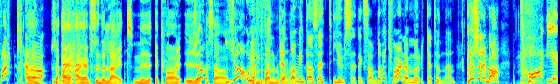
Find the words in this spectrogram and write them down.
fuck! Alltså, Ja, så det här- I, I have seen the light, ni är kvar i, alltså, Ja, och jag ni fattar att de inte har sett ljuset liksom. De är kvar i den där mörka tunneln. Men jag känner bara, ta er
